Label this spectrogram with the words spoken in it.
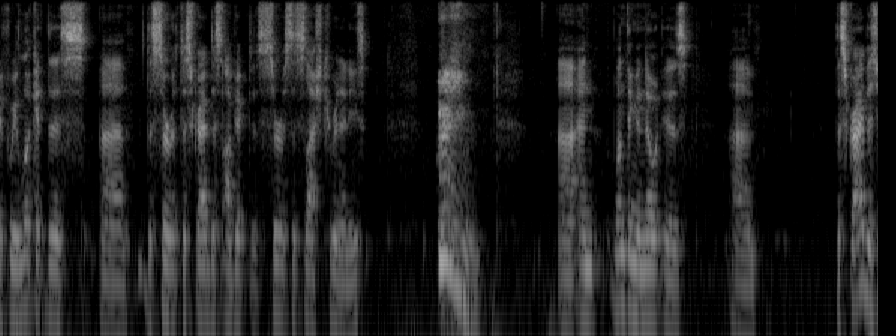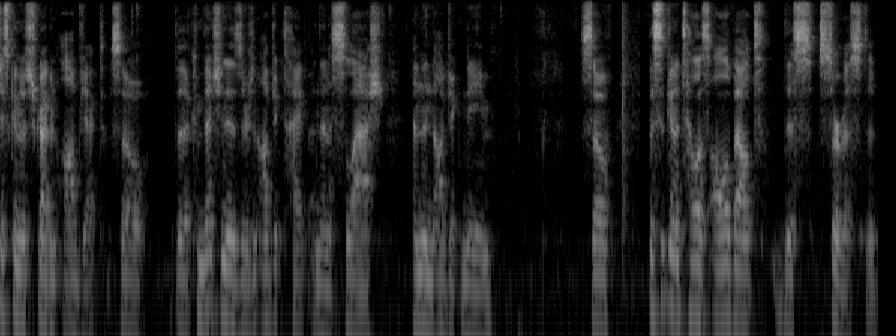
if we look at this, uh, the service, describe this object as services slash Kubernetes. uh, and one thing to note is uh, describe is just going to describe an object. So the convention is there's an object type and then a slash and then the object name. So this is going to tell us all about this service, the,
